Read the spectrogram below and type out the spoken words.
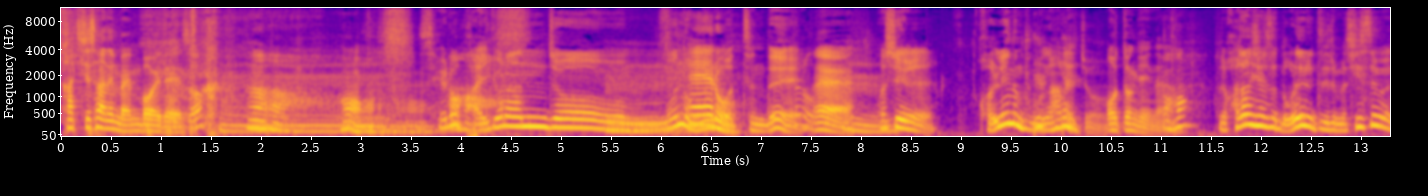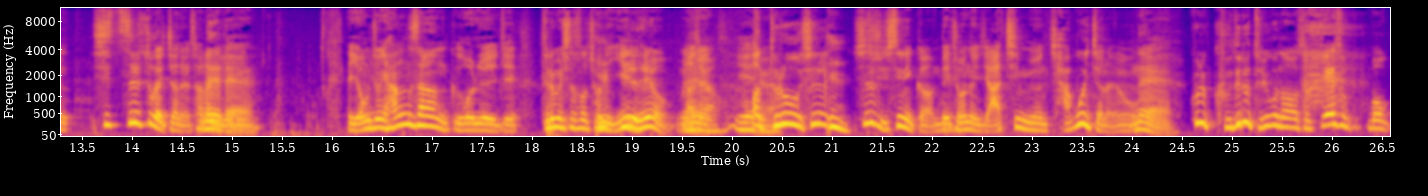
같이 사는 멤버에 대해서 음. 어. 어. 새로 어. 발견한 점은 음. 없는 것 같은데 네. 음. 사실 걸리는 부분은 하나 있죠. 어떤 게 있나요? 어허? 화장실에서 노래를 들으면 씻으면 씻을 수가 있잖아요, 사람이. 네네. 영정이 항상 그거를 이제 들으면서 저는 이해를 해요. 맞아요. 아, 들어 실, 씻을 수 있으니까. 근데 저는 이제 아침이면 자고 있잖아요. 네. 그걸 그대로 들고 나와서 계속 뭐.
